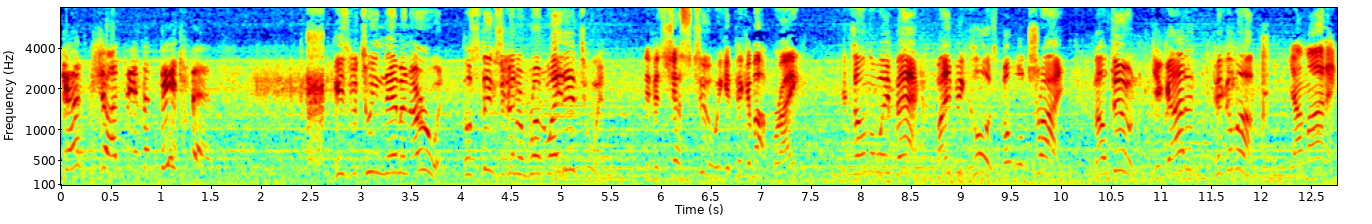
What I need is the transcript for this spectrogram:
gunshots in the distance. He's between them and Irwin. Those things are gonna run right into him. If it's just two, we can pick him up, right? It's on the way back. Might be close, but we'll try. Muldoon, you got it? Pick him up. Yeah, I'm on it.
